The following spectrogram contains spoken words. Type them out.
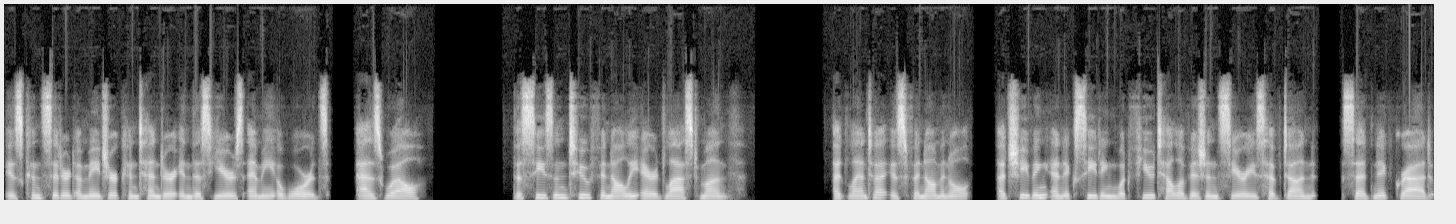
is considered a major contender in this year's Emmy Awards, as well. The season 2 finale aired last month. Atlanta is phenomenal, achieving and exceeding what few television series have done, said Nick Grad,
